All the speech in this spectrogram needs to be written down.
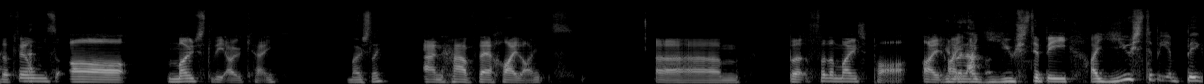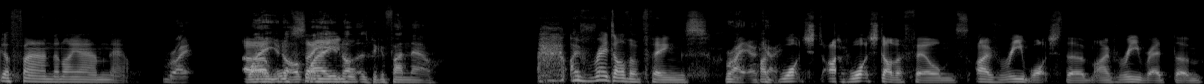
The films are mostly okay Mostly. and have their highlights. Um, but for the most part, I, I, I used to be I used to be a bigger fan than I am now. Right. Why Uh, are you we'll not? Why are you not as big a fan now? I've read other things. Right. Okay. I've watched I've watched other films. I've rewatched them. I've reread them.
